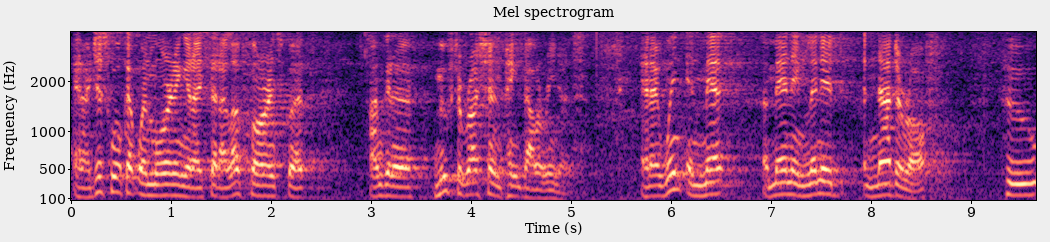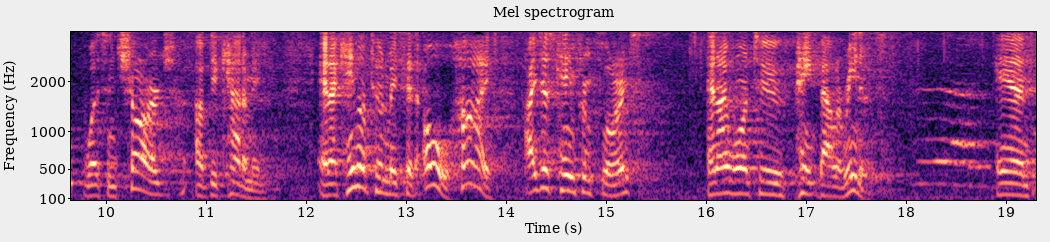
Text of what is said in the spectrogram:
And I just woke up one morning and I said, I love Florence, but I'm going to move to Russia and paint ballerinas. And I went and met a man named Leonid Nadirov, who was in charge of the academy. And I came up to him and I said, Oh, hi, I just came from Florence and I want to paint ballerinas. And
